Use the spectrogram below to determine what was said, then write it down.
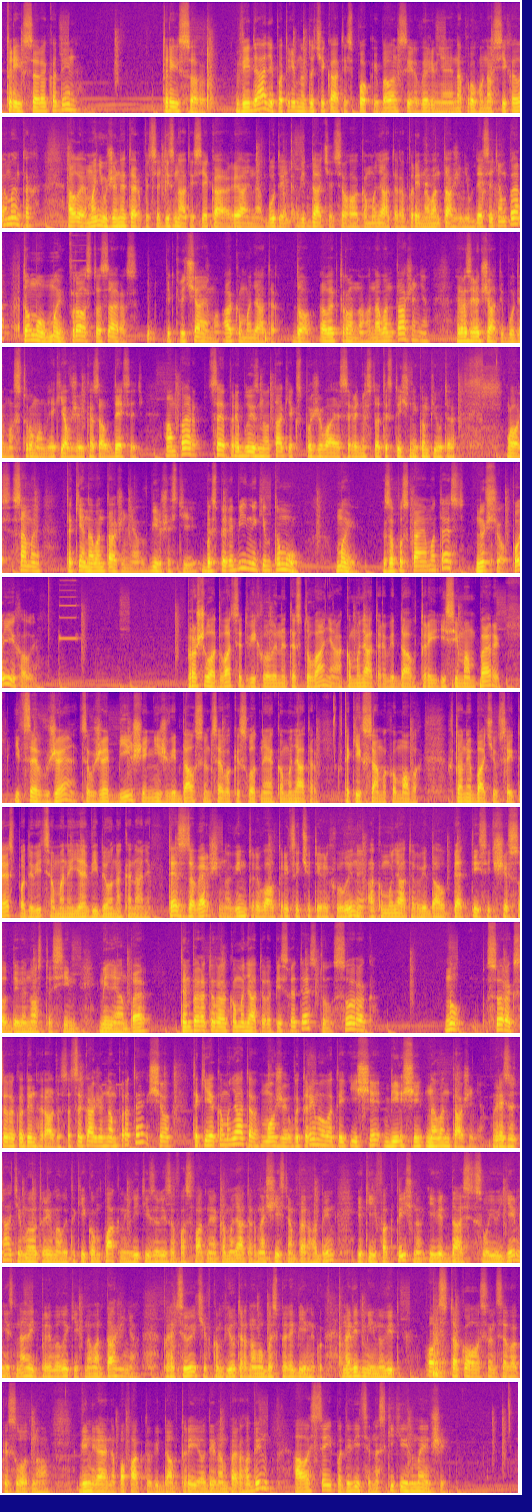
3,41, 3,40. В ідеалі потрібно дочекатись, поки балансир вирівняє напругу на всіх елементах, але мені вже не терпиться дізнатися, яка реальна буде віддача цього акумулятора при навантаженні в 10 А. Тому ми просто зараз підключаємо акумулятор до електронного навантаження. Розряджати будемо струмом, як я вже і казав, 10 А. Це приблизно так, як споживає середньостатистичний комп'ютер. Ось саме таке навантаження в більшості безперебійників, тому ми запускаємо тест. Ну що, поїхали. Пройшло 22 хвилини тестування, акумулятор віддав 3,7 ампери. І це вже це вже більше, ніж віддав свинцево-кислотний акумулятор в таких самих умовах. Хто не бачив цей тест, подивіться, у мене є відео на каналі. Тест завершено, він тривав 34 хвилини, акумулятор віддав 5697 мА. Температура акумулятору після тесту 40. Ну, 40-41 градус. А це каже нам про те, що такий акумулятор може витримувати іще більші навантаження. В результаті ми отримали такий компактний літій залізофосфатний акумулятор на 6 Ах, який фактично і віддасть свою ємність навіть при великих навантаженнях, працюючи в комп'ютерному безперебійнику, на відміну від ось такого свинцево-кислотного. Він реально по факту віддав 3,1 Ах, а ось цей, подивіться, наскільки він менший.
